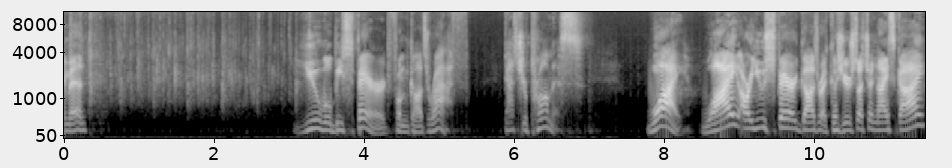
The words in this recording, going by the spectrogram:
Amen. You will be spared from God's wrath. That's your promise. Why? Why are you spared God's wrath? Because you're such a nice guy?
